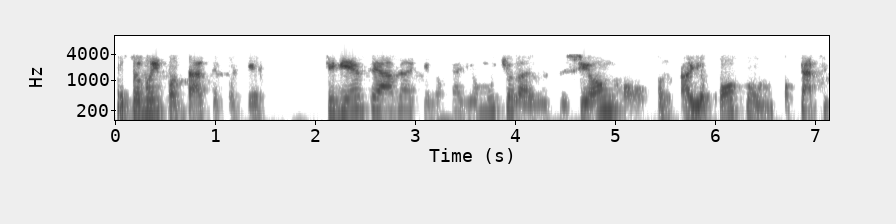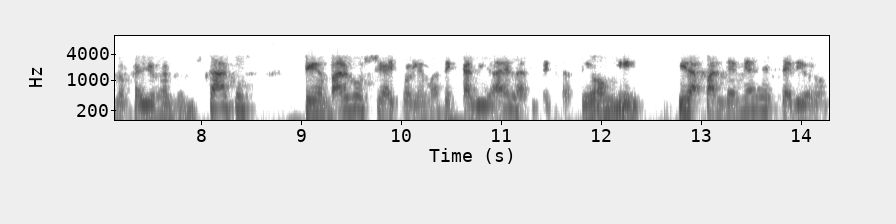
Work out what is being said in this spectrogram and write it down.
Esto es muy importante porque si bien se habla de que no cayó mucho la nutrición o, cayó poco o casi no cayó en algunos casos, sin embargo sí hay problemas de calidad de la alimentación y, y la pandemia deterioró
